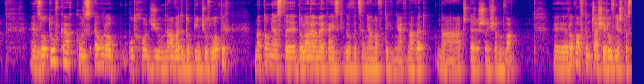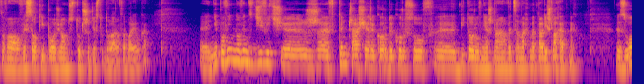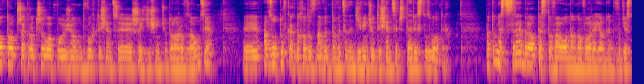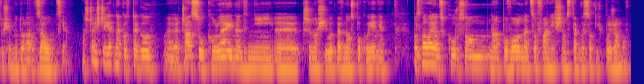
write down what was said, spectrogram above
W złotówkach kurs euro podchodził nawet do 5 złotych, Natomiast e, dolara amerykańskiego wyceniano w tych dniach nawet na 4,62. E, Ropa w tym czasie również testowała wysoki poziom 130 dolarów za baryłkę. E, Nie powinno więc dziwić, że w tym czasie rekordy kursów bito również na wycenach metali szlachetnych. Złoto przekroczyło poziom 2060 dolarów za uncję, a w złotówkach dochodząc nawet do wyceny 9400 złotych. Natomiast srebro testowało na nowo rejony 27 dolarów za uncję. Na szczęście jednak od tego e, czasu kolejne dni e, przynosiły pewne uspokojenie, pozwalając kursom na powolne cofanie się z tak wysokich poziomów.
